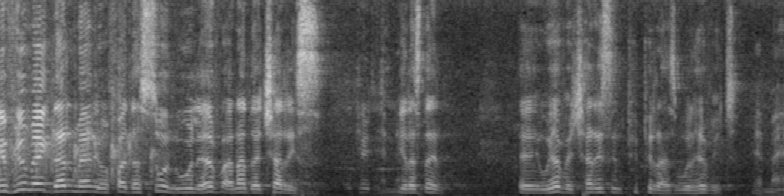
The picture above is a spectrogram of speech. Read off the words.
If you make that man your father, soon we will have another charis. Okay, you understand? Uh, we have a charis in Pipiras, we'll have it. Amen.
